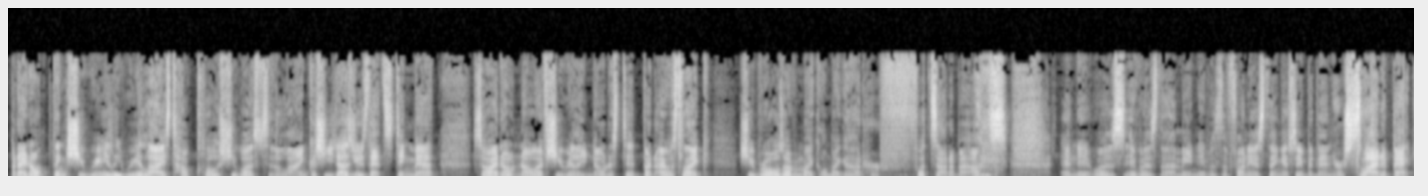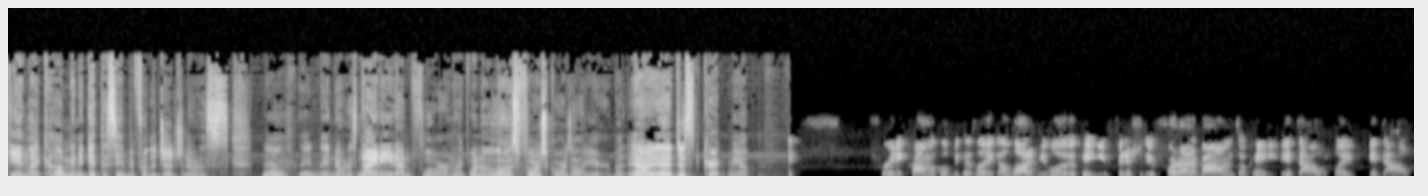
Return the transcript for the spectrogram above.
But I don't think she really realized how close she was to the line because she does use that sting mat. So I don't know if she really noticed it. But I was like, she rolls over. I'm like, oh my god, her foot's out of bounds, and it was it was the I mean it was the funniest thing I've seen. But then her slide it back in like oh, I'm gonna get this in before the judge noticed. No, they, they noticed nine eight on floor, like one of the lowest floor scores all year. But yeah, just cracked me up. It's pretty comical because like a lot of people, okay, you finish with your foot out of bounds, okay, it's out, like it's out.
